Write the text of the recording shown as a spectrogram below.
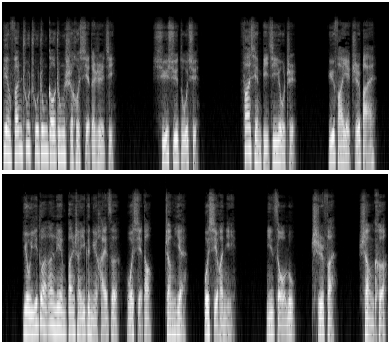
便翻出初中、高中时候写的日记，徐徐读去，发现笔记幼稚，语法也直白。有一段暗恋班上一个女孩子，我写道：“张燕，我喜欢你，你走路、吃饭、上课，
